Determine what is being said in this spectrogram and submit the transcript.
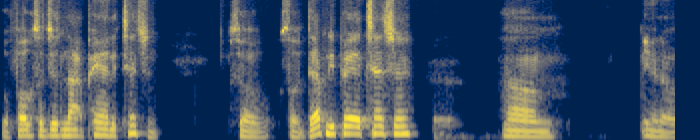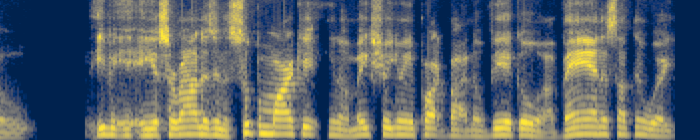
but folks are just not paying attention. So so definitely pay attention. Um, you know, even in, your surroundings in the supermarket, you know, make sure you ain't parked by no vehicle or a van or something where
